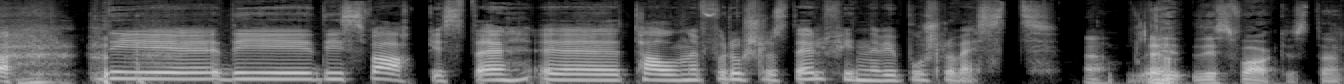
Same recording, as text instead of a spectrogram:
De, de, de svakeste eh, tallene for Oslos del finner vi på Oslo vest. De, de svakeste.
